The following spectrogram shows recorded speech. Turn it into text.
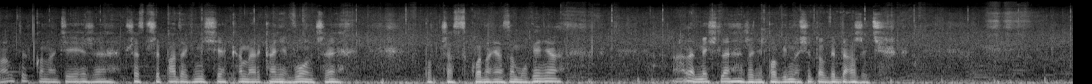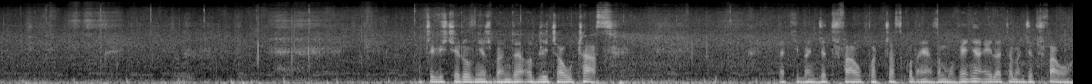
Mam tylko nadzieję, że przez przypadek mi się kamerka nie włączy podczas składania zamówienia, ale myślę, że nie powinno się to wydarzyć. Oczywiście również będę odliczał czas, jaki będzie trwał podczas składania zamówienia, ile to będzie trwało.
